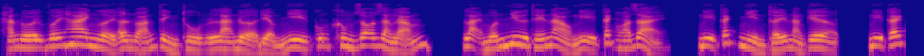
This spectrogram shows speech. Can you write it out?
hắn đối với hai người ân đoán tình thù là nửa điểm nhi cũng không rõ ràng lắm, lại muốn như thế nào nghĩ cách hóa giải, nghĩ cách nhìn thấy nàng kia, nghĩ cách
